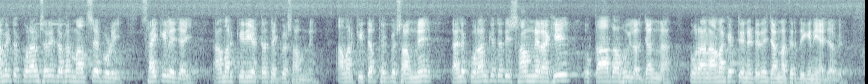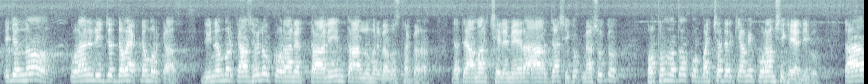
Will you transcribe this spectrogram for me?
আমি তো কোরআন শরীফ যখন মাদ্রাসায় পড়ি, সাইকেলে যাই, আমার কেরিয়ারটা থাকবে সামনে। আমার কিতাব থাকবে সামনে। তাহলে কোরআনকে যদি সামনে রাখি ও কাদা হইলাল জান্না কোরআন আমাকে টেনে টেনে জান্নাতের দিকে নিয়ে যাবে। এই জন্য কোরআনের ইজ্জত দেওয়া এক নম্বর কাজ। দুই নম্বর কাজ হলো কোরআনের তালিম তালুমের ব্যবস্থা করা। যাতে আমার ছেলে মেয়েরা আর যা শিখুক না শিখুক প্রথমত বাচ্চাদেরকে আমি কোরআন শিখাইয়া দিব। তার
